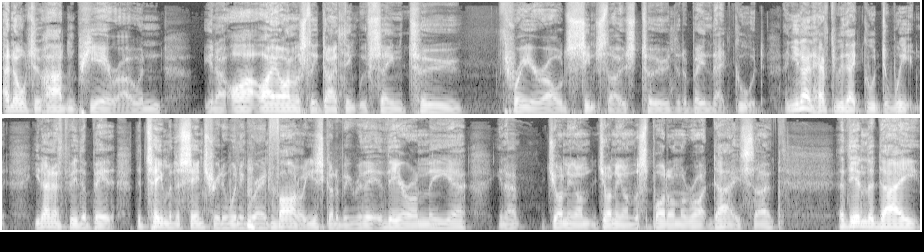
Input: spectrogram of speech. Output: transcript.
an All Too Hard and Pierro, and you know I, I honestly don't think we've seen two three year olds since those two that have been that good. And you don't have to be that good to win. You don't have to be the be- the team of the century to win a grand final. You just got to be there, there on the uh, you know Johnny on Johnny on the spot on the right day. So at the end of the day,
